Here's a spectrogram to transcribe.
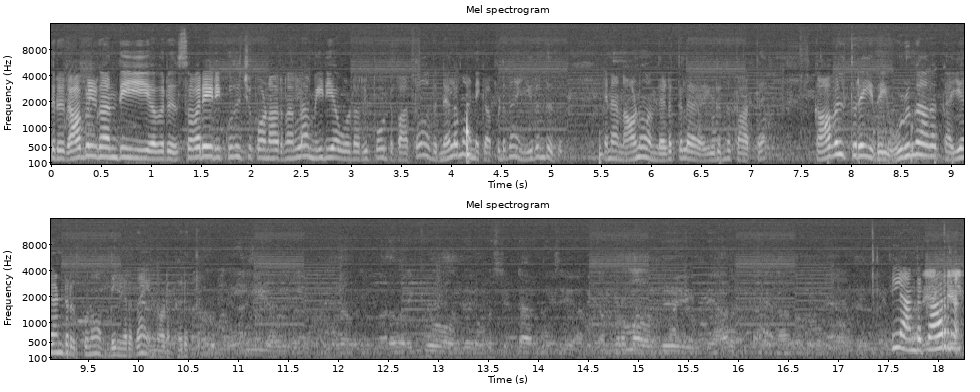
திரு ராகுல் காந்தி அவர் சுவரேறி குதிச்சு போனார்னால மீடியாவோட ரிப்போர்ட் பார்த்தோம். அது நிலமா அன்னைக்கு அப்படி தான் இருந்தது. ஏன்னா நானும் அந்த இடத்துல இருந்து பார்த்தேன். காவல்துறை இதை ஒழுங்காக கையாண்டிருக்கணும் அப்படிங்கிறது தான் என்னோட கருத்து. இல்லை அந்த காரணம்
